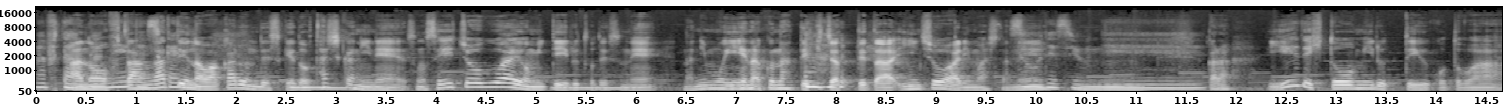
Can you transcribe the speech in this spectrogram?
まあ負あ担が、ね、の負担がっていうのはは分かるんですけど、確かにねその成長具合を見ているとですね、何も言えなくなってきちゃってた印象はありましたね。そうですようんねだ。から家で人を見るっていうことは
